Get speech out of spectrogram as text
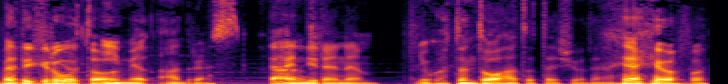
Pedig rótól? E-mail address. De ennyire nem. Nyugodtan tolhatod egy jó, de... Jó van.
